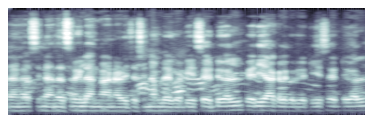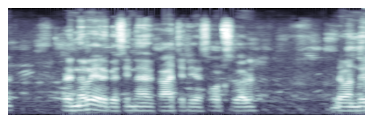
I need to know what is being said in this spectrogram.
நாங்கள் சின்ன அந்த ஸ்ரீலங்கா அடிச்ச சின்ன பிள்ளைகளுக்கு டிஷர்ட்டுகள் பெரிய டி டிஷர்ட்டுகள் நிறைய இருக்குது சின்ன காய்ச்சட்டிய ஷோர்ட்ஸுகள் இதில் வந்து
